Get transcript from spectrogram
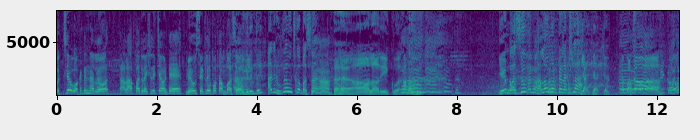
వచ్చే ఒకటిన్నరలో తలా పది లక్షలు ఇచ్చామంటే మేము సెటిల్ అయిపోతాం బాసు. మిగిలింది? అది నువ్వే ఉంచుకో బస్సు ఆల్ ఆర్ ఈక్వల్. ఏం బస్సు తల ముప్పై లక్షల? బాసు,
